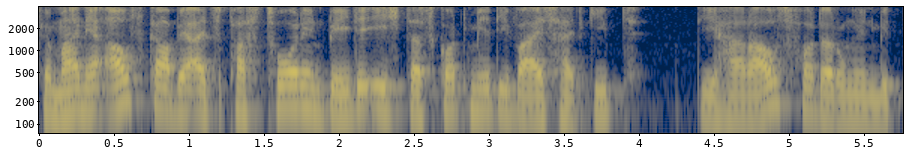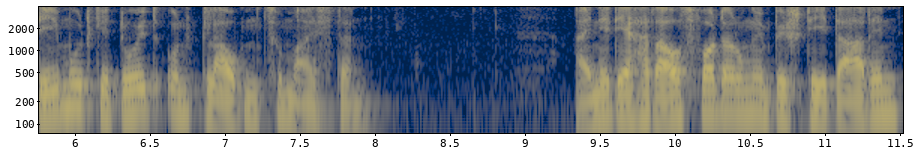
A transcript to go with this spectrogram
Für meine Aufgabe als Pastorin bete ich, dass Gott mir die Weisheit gibt, die Herausforderungen mit Demut, Geduld und Glauben zu meistern. Eine der Herausforderungen besteht darin,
